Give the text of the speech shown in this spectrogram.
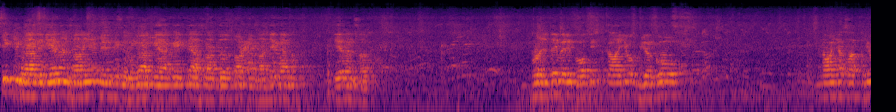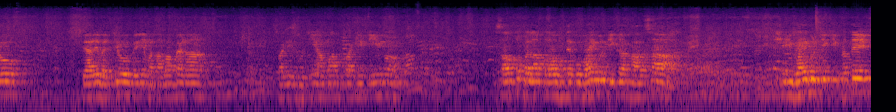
ਟਿੱਕੀ ਬਣਾ ਦੇ ਚੇਅਰਮੈਨ ਸਾਰਿਆਂ ਨੂੰ ਬੇਨਤੀ ਕਰੂੰਗਾ ਕਿ ਆ ਕੇ ਇਤਿਹਾਸ ਬਾਰੇ ਤੁਹਾਡੇ ਨਾਲ ਸਾਂਝੇ ਕਰਨ ਚੇਅਰਮੈਨ ਸਾਹਿਬ ਬੁਰਜ ਦੇ ਮੇਰੇ ਬਹੁਤ ਹੀ ਸਤਿਕਾਰਯੋਗ ਬਜ਼ੁਰਗੋ ਨੌਜਵਾਨ ਸਾਥੀਓ ਪਿਆਰੇ ਬੱਚਿਓ ਮੇਰੀਆਂ ਮਾਤਾਵਾਂ ਭੈਣਾਂ ਸਾਡੀ ਸਮੁੱਚੀ ਆਮ ਆਦਮੀ ਪਾਰਟੀ ਟੀਮ ਸਭ ਤੋਂ ਪਹਿਲਾਂ ਅਪਲਾਉਸ ਤੇ ਵਾਹਿਗੁਰੂ ਜੀ ਕਾ ਖਾਲਸਾ ਸ਼੍ਰੀ ਵਾਹਿਗੁਰੂ ਜੀ ਕੀ ਫਤਿਹ।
